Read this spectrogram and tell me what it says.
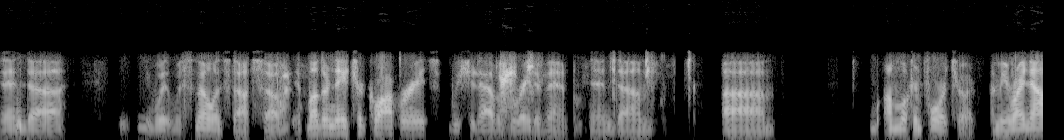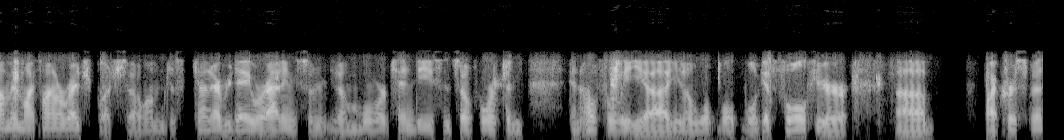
and uh, with, with snow and stuff. So if Mother Nature cooperates, we should have a great event. And um, um, I'm looking forward to it. I mean, right now I'm in my final reg push, so I'm just kind of every day we're adding some, you know, more attendees and so forth, and and hopefully, uh, you know, we'll we'll, we'll get full here uh, by Christmas,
